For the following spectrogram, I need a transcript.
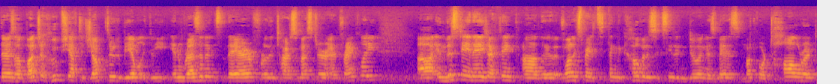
There's a bunch of hoops you have to jump through to be able to be in residence there for the entire semester. And frankly, uh, in this day and age, I think uh, the one experience thing that COVID has succeeded in doing has made us much more tolerant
